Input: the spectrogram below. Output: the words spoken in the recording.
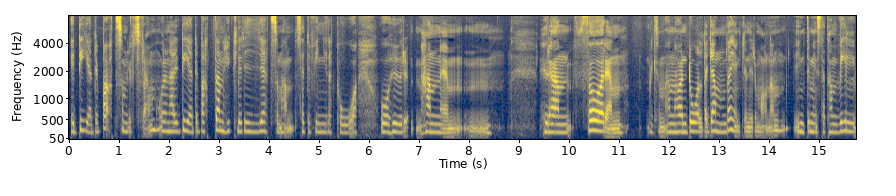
idédebatt som lyfts fram. Och den här idédebatten, hyckleriet som han sätter fingret på och hur han, um, hur han för en Liksom, han har en dold agenda egentligen i romanen. Inte minst att han vill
